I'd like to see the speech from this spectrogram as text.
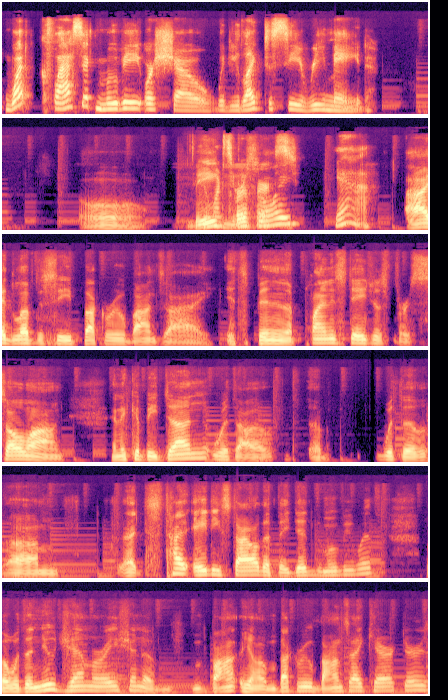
what classic movie or show would you like to see remade? Who me wants to go personally. Yeah. I'd love to see Buckaroo Banzai. It's been in the planning stages for so long, and it could be done with a, a with the um, that 80 style that they did the movie with, but with a new generation of bon, you know Buckaroo Banzai characters,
